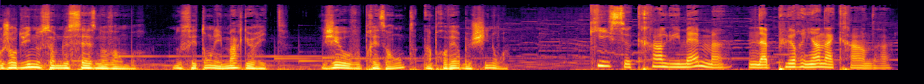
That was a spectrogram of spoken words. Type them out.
Aujourd'hui, nous sommes le 16 novembre. Nous fêtons les marguerites. Géo vous présente un proverbe chinois. Qui se craint lui-même n'a plus rien à craindre.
